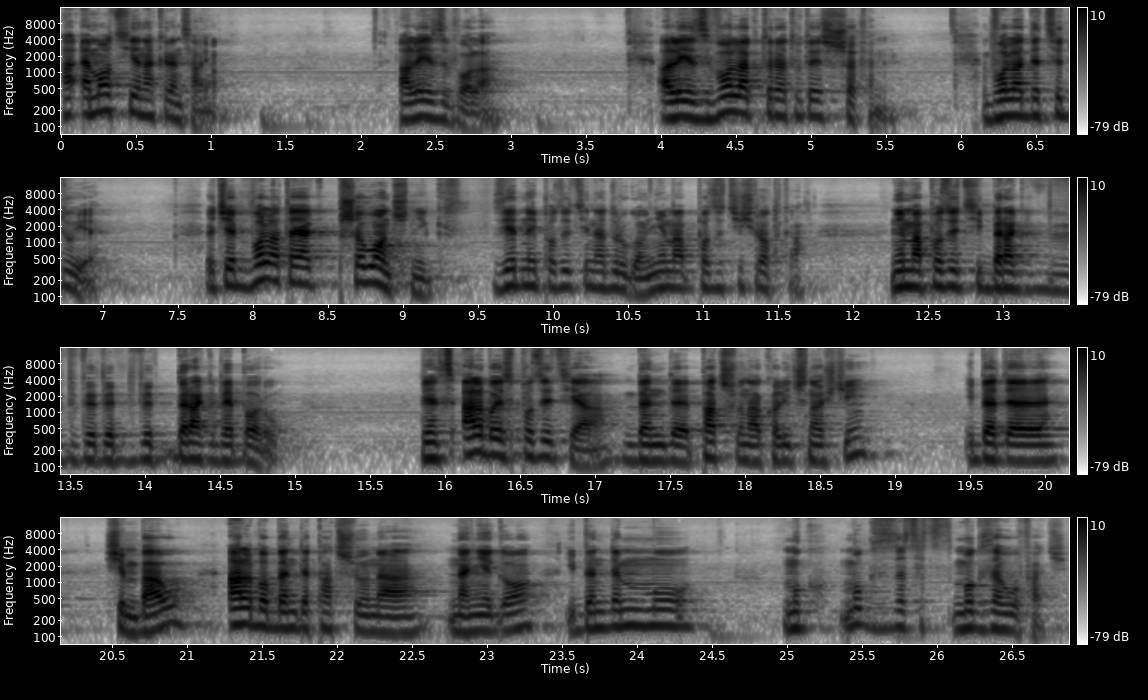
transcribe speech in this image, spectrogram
a emocje nakręcają. Ale jest wola. Ale jest wola, która tutaj jest szefem. Wola decyduje. Wiecie, wola to jak przełącznik z jednej pozycji na drugą. Nie ma pozycji środka. Nie ma pozycji brak, brak wyboru. Więc albo jest pozycja, będę patrzył na okoliczności, i będę się bał, albo będę patrzył na, na Niego i będę Mu mógł, mógł, mógł zaufać.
